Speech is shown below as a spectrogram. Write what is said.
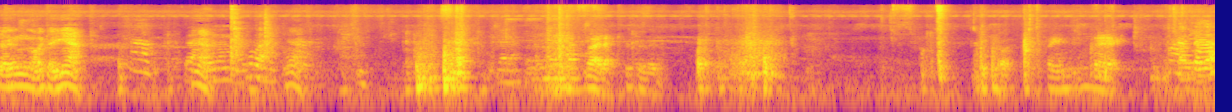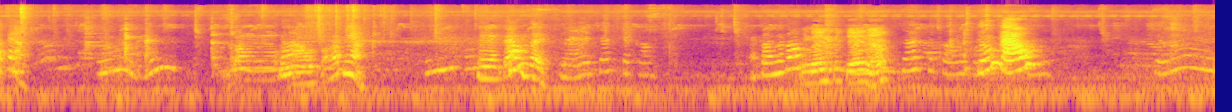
Ngồi chị nha Không. Rồi, ngồi của bà. nha Đây nè. đây từ rồi đây đây Con tự lót nha. Con nào con nha. Thì ăn cá không thì? Mẹ chết cho con. Ăn con cái đó. đây cái chơi con. Trứng đâu? Trứng.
